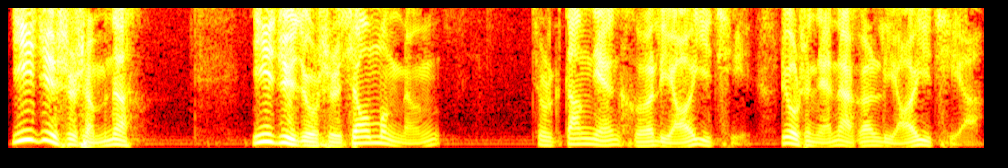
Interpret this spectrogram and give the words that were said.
依据是什么呢？依据就是肖梦能，就是当年和李敖一起，六十年代和李敖一起啊，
